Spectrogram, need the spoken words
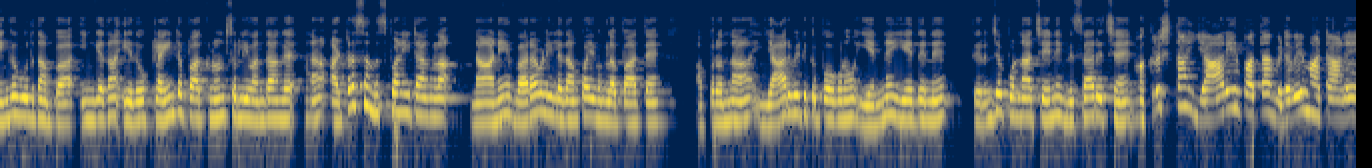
எங்கள் ஊர் தான்ப்பா இங்கே தான் ஏதோ கிளைண்ட்டை பார்க்கணுன்னு சொல்லி வந்தாங்க. நான் அட்ரஸை மிஸ் பண்ணிட்டாங்களாம். நானே வர வழியில தான்ப்பா இவங்களை பார்த்தேன். அப்புறம் தான் யார் வீட்டுக்கு போகணும் என்ன ஏதுன்னு தெரிஞ்ச பொண்ணாச்சேன்னு விசாரிச்சேன். நம்ம கிருஷ் தான் யாரையும் பார்த்தா விடவே மாட்டாளே.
